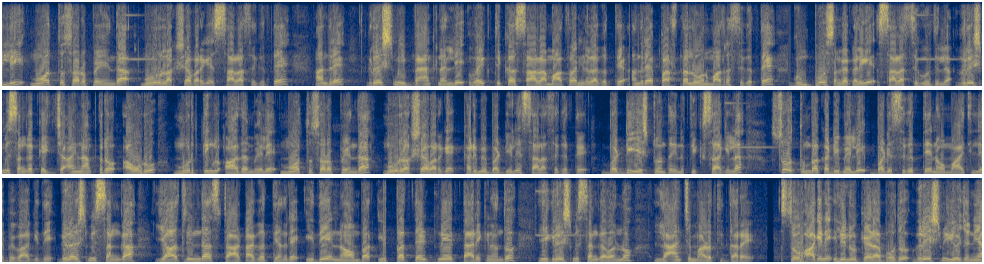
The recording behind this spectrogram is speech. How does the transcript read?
ಇಲ್ಲಿ ಮೂವತ್ತು ಸಾವಿರ ರೂಪಾಯಿಯಿಂದ ಮೂರು ಲಕ್ಷವರೆಗೆ ಸಾಲ ಸಿಗುತ್ತೆ. ಅಂದ್ರೆ ಗ್ರೇಷ್ಮಿ ಬ್ಯಾಂಕ್ನಲ್ಲಿ ವೈಯಕ್ತಿಕ ಸಾಲ ಮಾತ್ರ ನೀಡಲಾಗುತ್ತೆ. ಅಂದ್ರೆ ಪರ್ಸನಲ್ ಲೋನ್ ಮಾತ್ರ ಸಿಗುತ್ತೆ. ಗುಂಪು ಸಂಘಗಳಿಗೆ ಸಾಲ ಸಿಗುವುದಿಲ್ಲ. ಗ್ರೇಷ್ಮಿ ಸಂಘಕ್ಕೆ ಜಾಯಿನ್ ಆಗ್ತಾರೋ ಅವರು ಮೂರು ತಿಂಗಳು ಆದ ಮೇಲೆ ಮೂವತ್ತು ಸಾವಿರ ರೂಪಾಯಿಂದ ಮೂರು ಲಕ್ಷವರೆಗೆ ಕಡಿಮೆ ಬಡ್ಡಿಯಲ್ಲಿ ಸಾಲ ಸಿಗುತ್ತೆ. ಬಡ್ಡಿ ಎಷ್ಟು ಅಂತ ಏನು ಫಿಕ್ಸ್ ಆಗಿಲ್ಲ. ಸೊ ತುಂಬಾ ಕಡಿಮೆಯಲ್ಲಿ ಬಡ್ಡಿ ಸಿಗುತ್ತೆ ಅನ್ನೋ ಮಾಹಿತಿ ಲಭ್ಯವಾಗಿದೆ. ಗೃಹಲಕ್ಷ್ಮಿ ಸಂಘ ಯಾತ್ರಿಂದ ಸ್ಟಾರ್ಟ್ ಆಗುತ್ತೆ ಅಂದ್ರೆ ಇದೇ ನವೆಂಬರ್ ಇಪ್ಪತ್ತೆಂಟನೇ ತಾರೀಕಿನಂದು ಈ ಗೃಹಲಕ್ಷ್ಮಿ ಸಂಘವನ್ನು ಲಾಂಚ್ ಮಾಡುತ್ತಿದ್ದಾರೆ. ಸೊ ಹಾಗೆಯೇ ಇಲ್ಲಿನೂ ಕೇಳಬಹುದು. ಗ್ರೀಷ್ಮಿ ಯೋಜನೆಯ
